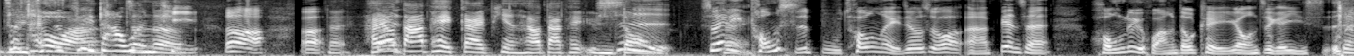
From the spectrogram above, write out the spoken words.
这才是最大问题啊！呃，对，还要搭配钙片，还要搭配运动，是所以你同时补充了，也就是说，呃，变成红绿黄都可以用，这个意思。对，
